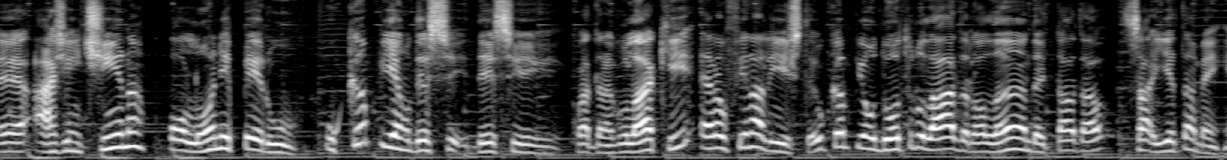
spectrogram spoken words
é, Argentina, Polônia e Peru. O campeão desse, desse quadrangular aqui era o finalista. E o campeão do outro lado, era Holanda e tal, tal, saía também.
